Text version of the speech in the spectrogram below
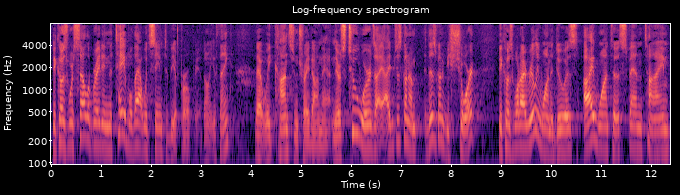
Because we're celebrating the table, that would seem to be appropriate, don't you think? That we concentrate on that. And there's two words. I, am just going to, this is going to be short because what I really want to do is I want to spend time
